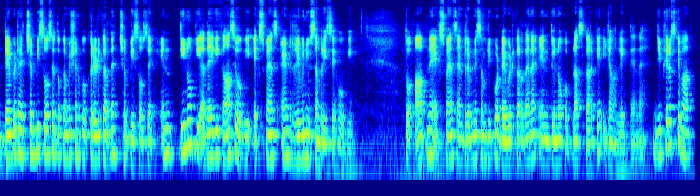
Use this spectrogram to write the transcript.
डेबिट है छब्बीस सौ से तो कमीशन को क्रेडिट कर दें छब्बीस सौ से। इन तीनों की अदायगी कहाँ से होगी? एक्सपेंस एंड रेवेन्यू समरी से होगी। तो आपने एक्सपेंस एंड रेवेन्यू समरी को डेबिट कर देना है, इन तीनों को प्लस करके यहाँ लिख देना है। जी, फिर उसके बाद,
